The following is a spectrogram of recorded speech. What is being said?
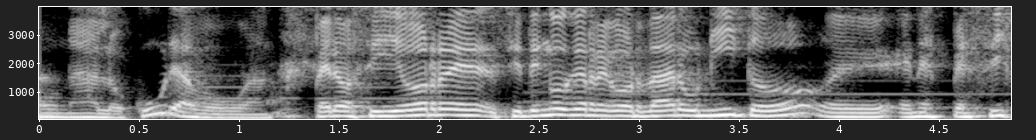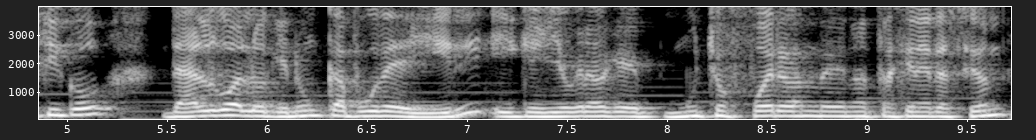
como una locura, po. Pero si yo re- si tengo que recordar un hito eh, en específico de algo a lo que nunca pude ir y que yo creo que muchos fueron de nuestra generación,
